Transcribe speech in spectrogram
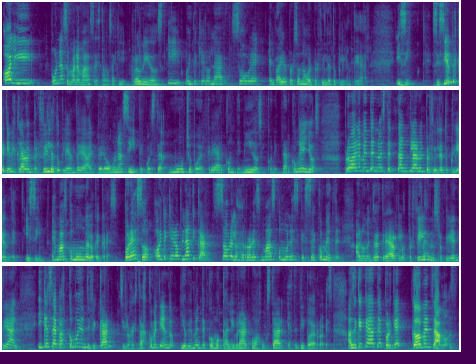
¡Holi! Una semana más estamos aquí reunidos y hoy te quiero hablar sobre el buyer persona o el perfil de tu cliente ideal. Y sí, si sientes que tienes claro el perfil de tu cliente ideal, pero aún así te cuesta mucho poder crear contenidos y conectar con ellos, probablemente no esté tan claro el perfil de tu cliente. Y sí, es más común de lo que crees. Por eso, hoy te quiero platicar sobre los errores más comunes que se cometen al momento de crear los perfiles de nuestro cliente ideal y que sepas cómo identificar si los estás cometiendo y obviamente cómo calibrar o ajustar este tipo de errores. Así que quédate porque comenzamos.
